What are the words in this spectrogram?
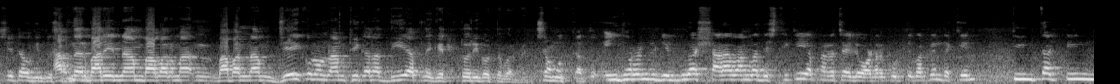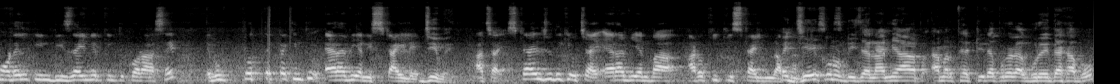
সেটাও কিন্তু আপনার বাড়ির নাম বাবার মা- বাবার নাম যে কোনো নাম ঠিকানা দিয়ে আপনি গেট তৈরি করতে পারবেন। চমৎকার। তো এই ধরনের গেটগুলো সারা বাংলাদেশ থেকেই আপনারা চাইলে অর্ডার করতে পারবেন। দেখেন তিনটা তিন মডেল তিন ডিজাইনের কিন্তু করা আছে এবং প্রত্যেকটা কিন্তু অ্যারাবিয়ান স্টাইলে জি ভাই। আচ্ছা স্টাইল যদি কেউ চায় অ্যারাবিয়ান বা আরও কি কি স্টাইলগুলো যে কোনো ডিজাইন আমি আমার ফ্যাক্টরিটা পুরো ঘুরে দেখাবো।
